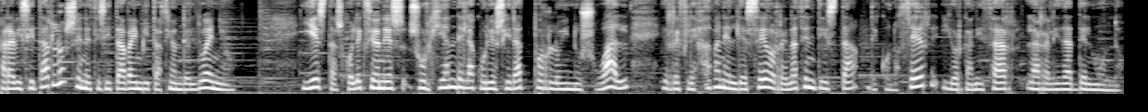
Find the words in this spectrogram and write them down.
Para visitarlos se necesitaba invitación del dueño y estas colecciones surgían de la curiosidad por lo inusual y reflejaban el deseo renacentista de conocer y organizar la realidad del mundo.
